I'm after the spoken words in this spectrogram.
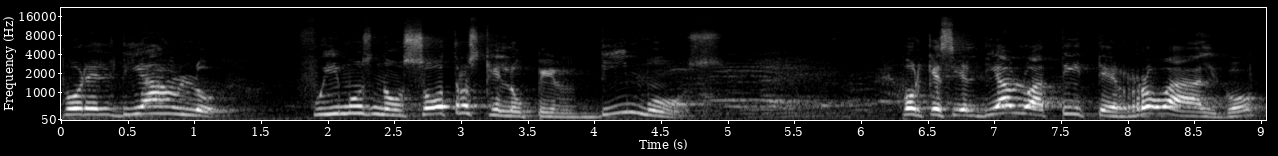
por el diablo. Fuimos nosotros que lo perdimos. Porque si el diablo a ti te roba algo,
